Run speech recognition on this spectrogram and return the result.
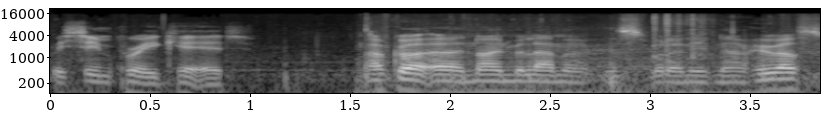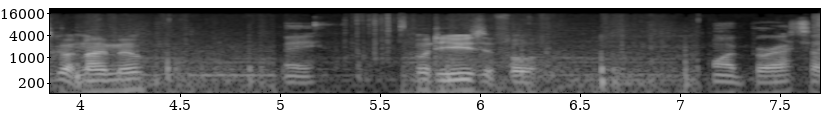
We seem pretty kitted. I've got uh, 9mm ammo. Is what I need now. Who else has got 9mm? Me. What do you use it for? My Beretta.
